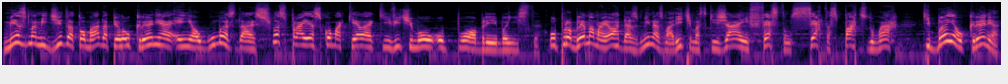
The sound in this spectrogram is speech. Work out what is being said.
Mesma medida tomada pela Ucrânia em algumas das suas praias, como aquela que vitimou o pobre banhista. O problema maior das minas marítimas que já infestam certas partes do mar que banha a Ucrânia,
